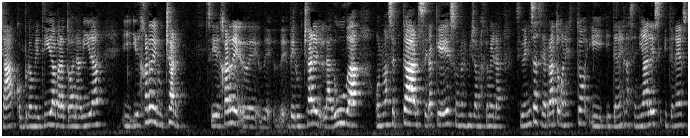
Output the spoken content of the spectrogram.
ya comprometida para toda la vida y, y dejar de luchar, ¿sí? dejar de, de, de, de, luchar la duda o no aceptar, ¿será que eso no es mi llama gemela? Si venís hace rato con esto y, y tenés las señales y tenés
